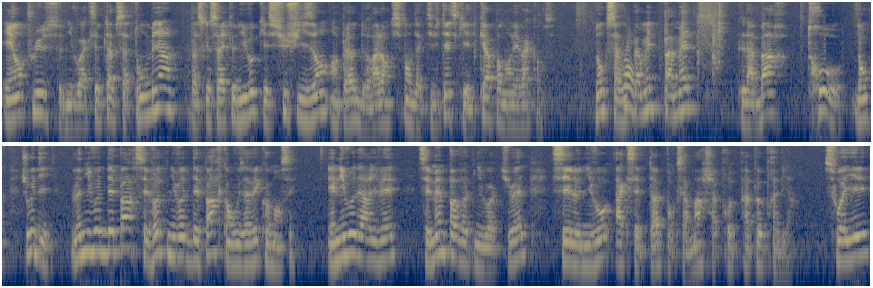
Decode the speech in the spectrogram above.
Et en plus, ce niveau acceptable, ça tombe bien, parce que ça va être le niveau qui est suffisant en période de ralentissement de l'activité, ce qui est le cas pendant les vacances. Donc ça vous permet de ne pas mettre la barre trop haut. Donc je vous dis, le niveau de départ, c'est votre niveau de départ quand vous avez commencé. Et le niveau d'arrivée, c'est même pas votre niveau actuel, c'est le niveau acceptable pour que ça marche à peu près bien. Soyez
